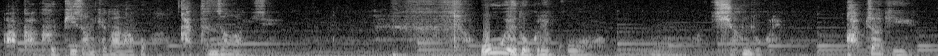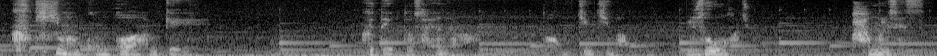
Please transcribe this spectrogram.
아까 그 비상 계단하고 같은 상황이지. 오후에도 그랬고 음, 지금도 그랬고 갑자기 크기만 공포와 함께 그때부터 사연자가 너무 찜찜하고 무서워가지고 밤을 샜어.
